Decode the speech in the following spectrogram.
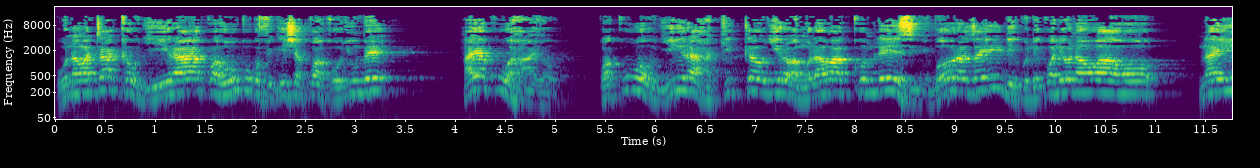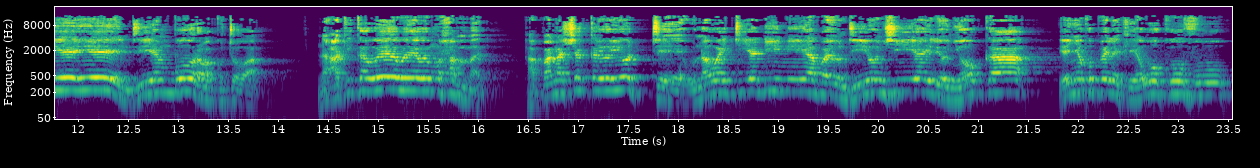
unawataka ujira kwa huku kufikisha kwako ujumbe? Hayakuwa hayo. Kwa kuwa ujira hakika ujira wa Mola wako mlezi ni bora zaidi kuliko walionao wao na yeye ndiye mbora wa kutoa. Na hakika wewe ewe Muhammad hapana shaka yoyote unawaitia dini ambayo ndiyo njia iliyonyoka yenye kupelekea uokovu.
